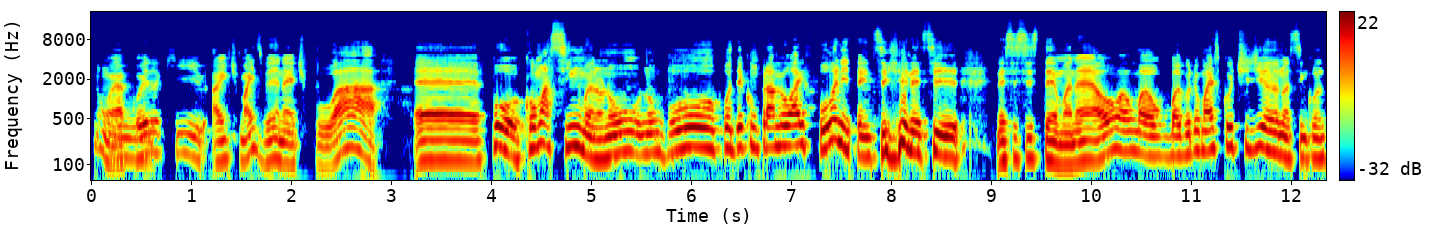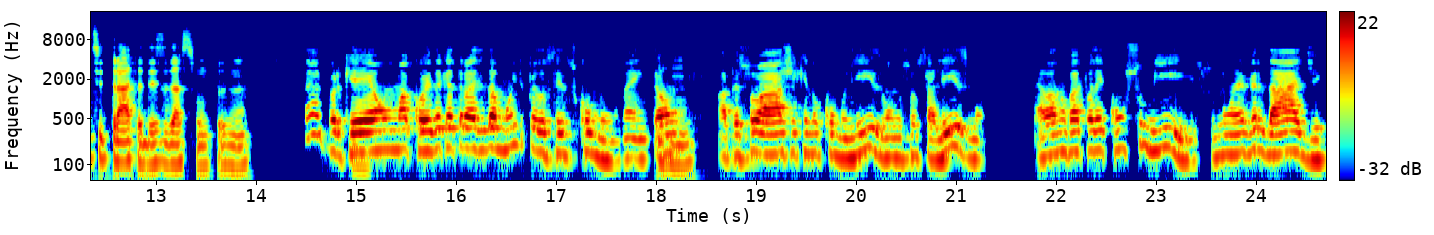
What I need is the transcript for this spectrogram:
Não, é a coisa que a gente mais vê, né? Tipo, ah, é... pô, como assim, mano? Não, não vou poder comprar meu iPhone sem seguir nesse, nesse sistema, né? É, uma, é um bagulho mais cotidiano, assim, quando se trata desses assuntos, né? É, porque é uma coisa que é trazida muito pelo senso comum, né? Então, uhum. A pessoa acha que no comunismo, no socialismo, ela não vai poder consumir. Isso não é verdade.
